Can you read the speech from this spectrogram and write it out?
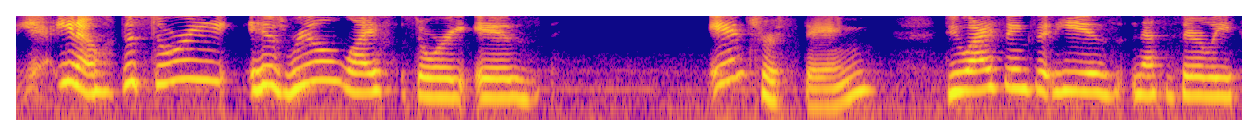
you know, the story, his real life story is interesting. Do I think that he is necessarily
